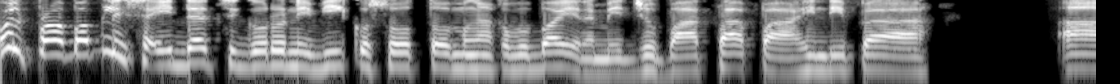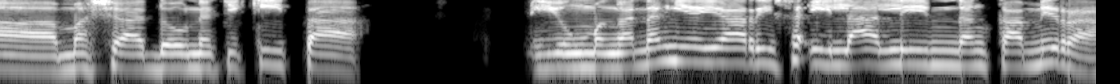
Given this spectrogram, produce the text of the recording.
well, probably sa edad siguro ni Vico Soto mga kababayan na medyo bata pa, hindi pa ah, masyadong nakikita yung mga nangyayari sa ilalim ng kamera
